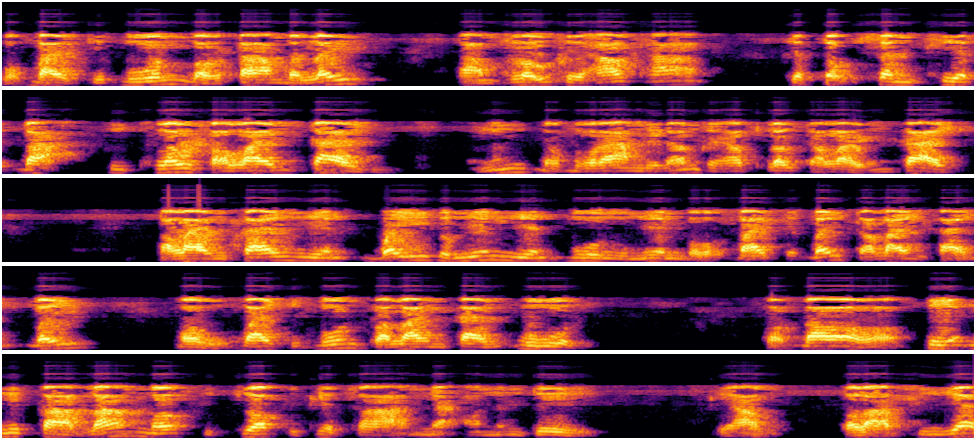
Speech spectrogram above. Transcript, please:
មកបែកជា4បើតាមបាលីតាមផ្លូវគេហៅថាចតុសង្ឃាតដាក់គឺផ្លូវតឡែងកែងហ្នឹងបើបុរាណគេដឹងគេហៅផ្លូវតឡែងកែងតឡែងកែងមាន3ក៏មានមាន4ក៏មានបើបែកជា3តឡែងកែង3 បើបែកជា4តឡែងកែង4ក៏ដល់ពាក្យនេះកើតឡើងមកពីជាប់ពីភាសាអ្នកអនឹងទេគេហៅតឡាស៊ីយ៉ែ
